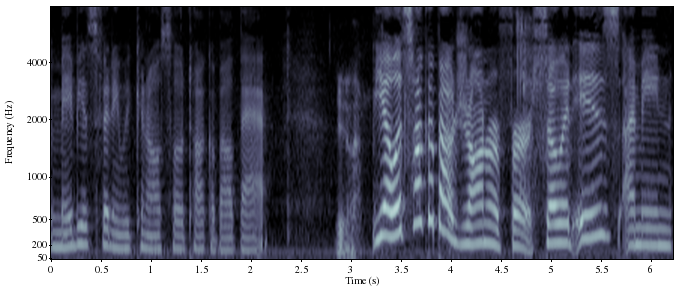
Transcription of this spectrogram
maybe it's fitting we can also talk about that. Yeah. Yeah, let's talk about genre first. So it is, I mean,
